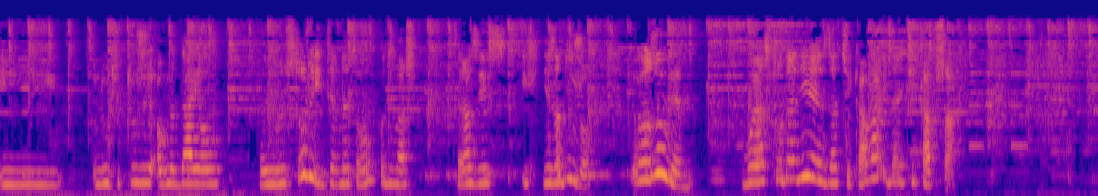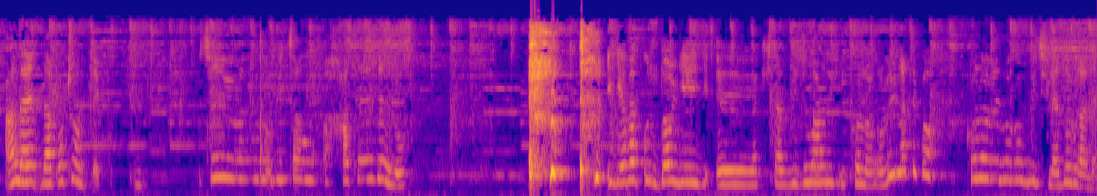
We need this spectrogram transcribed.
i ludzi, którzy oglądają moją stronę internetową, ponieważ teraz jest ich nie za dużo. Rozumiem, Moja strona nie jest za ciekawa i najciekawsza. Ale na początek chcę robić całą HTML-u. I nie mam uzdolnień y, jakichś tam wizualnych i kolorowych, dlatego kolory mogą być źle dobrane.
